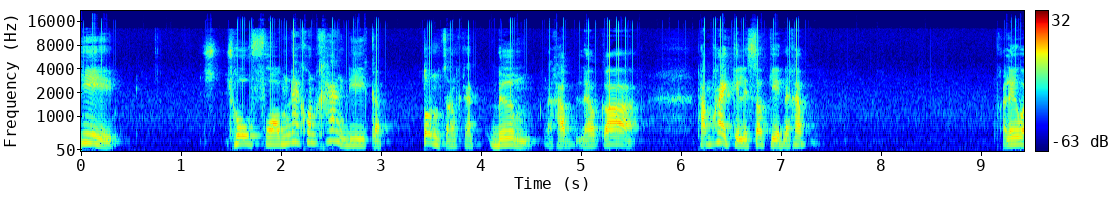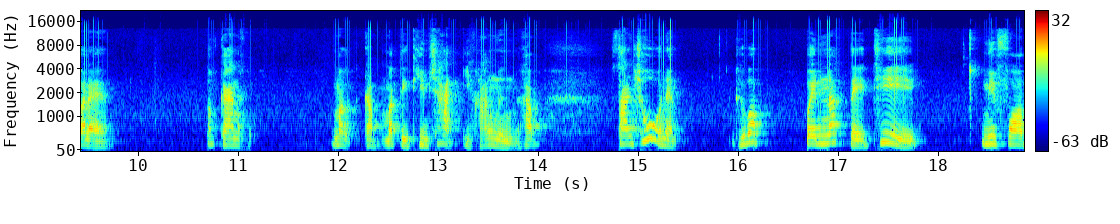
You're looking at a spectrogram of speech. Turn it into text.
ที่โชว์ฟอร์มได้ค่อนข้างดีกับต้นสังกัดเดิมนะครับ แล้วก็ทำให้เกเรซาเกตนะครับ เขาเรียกว่าอะไร ต้องการมากับมาติดทีมชาติอีกครั้งหนึ่งนะครับ ซานโชเนี่ย ถือว่าเป็นนักเตะที่มีฟอร์ม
